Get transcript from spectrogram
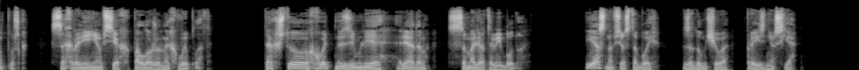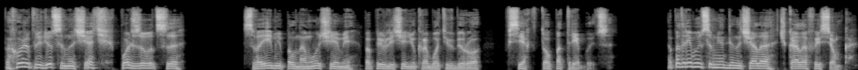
отпуск с сохранением всех положенных выплат. Так что хоть на земле рядом с самолетами буду. Ясно все с тобой, задумчиво произнес я. Похоже, придется начать пользоваться своими полномочиями по привлечению к работе в бюро всех, кто потребуется. А потребуется мне для начала Чкалов и Семка.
